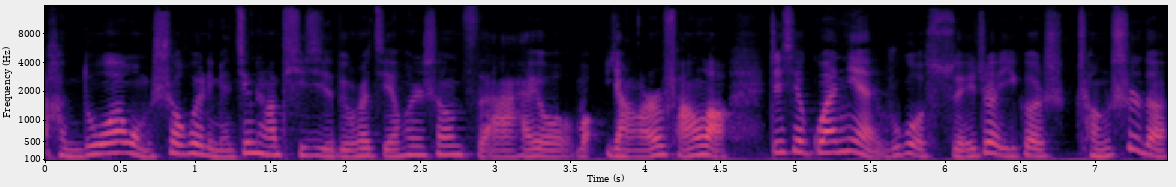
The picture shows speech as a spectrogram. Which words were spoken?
很多我们社会里。面经常提及，比如说结婚生子啊，还有养儿防老这些观念，如果随着一个城市的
